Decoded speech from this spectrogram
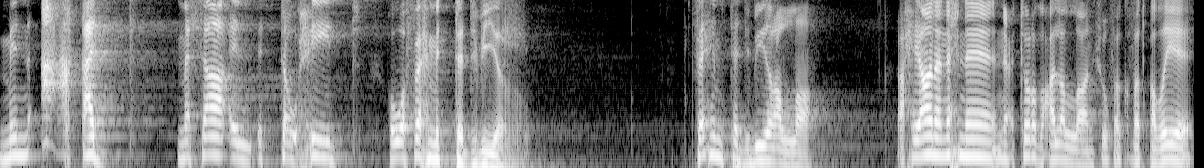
من أعقد مسائل التوحيد هو فهم التدبير. فهم تدبير الله. أحيانا إحنا نعترض على الله نشوف أكو قضية.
